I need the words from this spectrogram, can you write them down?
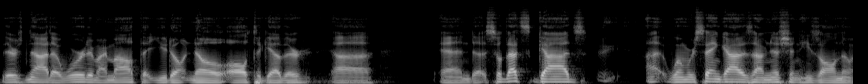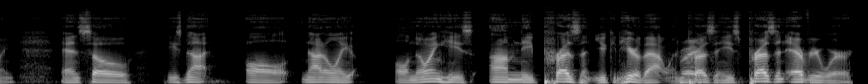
there's not a word in my mouth that you don't know altogether. Uh, and uh, so that's God's. Uh, when we're saying God is omniscient, He's all knowing, and so He's not all not only all knowing, He's omnipresent. You can hear that one Right. present. He's present everywhere,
